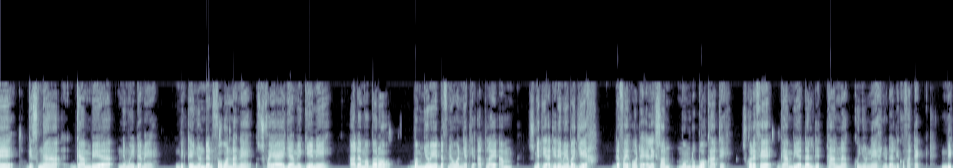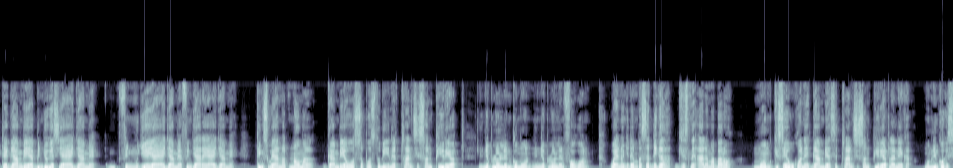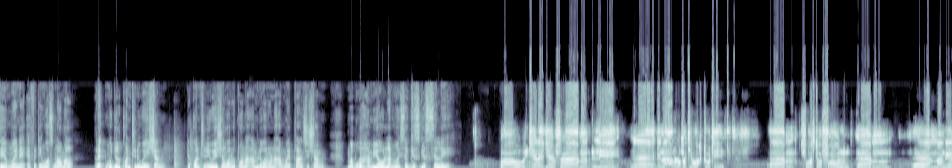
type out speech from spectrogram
gis nga Gambia ni muy demee ndigte ñun den foogoon ndax ne su fa Yaya Jammeh génnee Adama Barrow ba mu ñëwee daf ne woon ñetti at lay am su ñetti at yi demee ba jeex dafay oote élection moom du bokkaate su ko defee Gambia dal di tànn ku ñu neex ñu dal di ko fa teg ndigte Gambia bi ñu jógee si Yaya Jammeh fi ñu mujjee Yaya Jammeh fi ñu jaaree Yaya Jammeh things were not normal Gambia was supposed to be in a transition period ñu ñëpp loolu leen gëmoon ñu ñëpp loolu leen foogoon waaye na ñu dem ba sa digga gis ne Adama Barrow moom giseewu ko ne Gambia si transition period la nekka moom ni nga ko gisee mooy ne everything was normal rek mu jël continuation te continuation warutoon a am li waroon a am mooy transition ma bugg a xam yow lan mooy sa gis-gis si lii waaw jërëjëf um, lii uh, dina am lu ma ci wax tuuti um, first of all um, uh, maa ngi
